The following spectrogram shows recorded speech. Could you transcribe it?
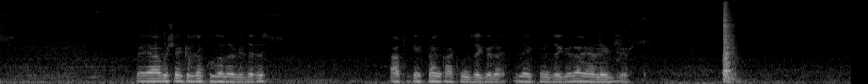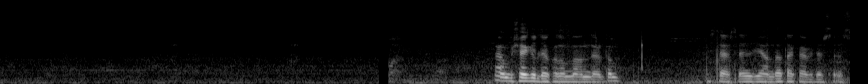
Veya bu şekilde kullanabiliriz. Artık ekran kartımıza göre, zevkimize göre ayarlayabiliyoruz. Ben bu şekilde konumlandırdım. İsterseniz yanında takabilirsiniz.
